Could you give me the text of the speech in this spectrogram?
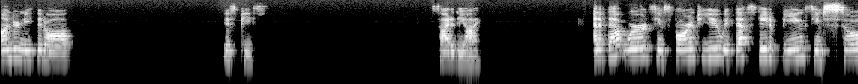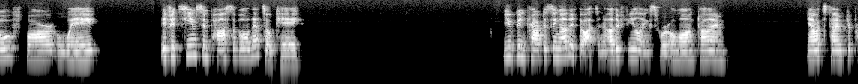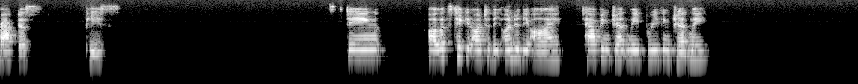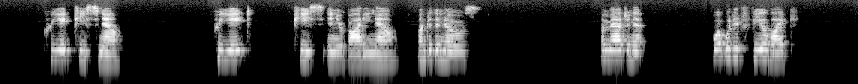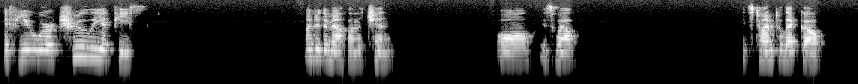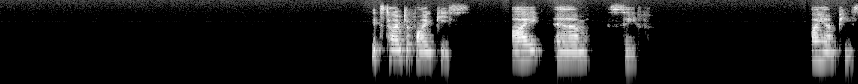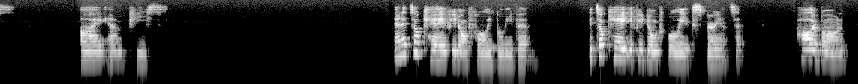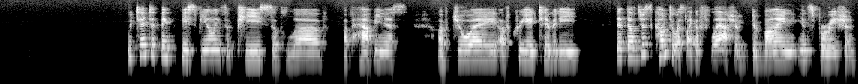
underneath it all is peace. Side of the eye. And if that word seems foreign to you, if that state of being seems so far away, if it seems impossible, that's okay. You've been practicing other thoughts and other feelings for a long time. Now it's time to practice peace. Staying, uh, let's take it onto the under the eye tapping gently, breathing gently. Create peace now. Create peace in your body now, under the nose. Imagine it. What would it feel like if you were truly at peace? Under the mouth on the chin. All is well. It's time to let go. It's time to find peace. I am safe. I am peace. I am peace. And it's okay if you don't fully believe it. It's okay if you don't fully experience it. Collarbone. We tend to think these feelings of peace, of love, of happiness of joy, of creativity, that they'll just come to us like a flash of divine inspiration.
